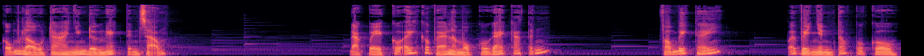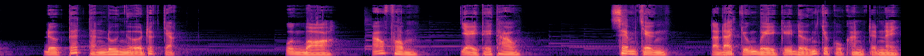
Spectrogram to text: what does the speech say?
Cũng lộ ra những đường nét tinh xảo. Đặc biệt cô ấy có vẻ là một cô gái cá tính. Phong biết thế bởi vì nhìn tóc của cô Được tết thành đuôi ngựa rất chặt. Quần bò, áo phông, giày thể thao. Xem chừng là đã chuẩn bị kỹ lưỡng cho cuộc hành trình này.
